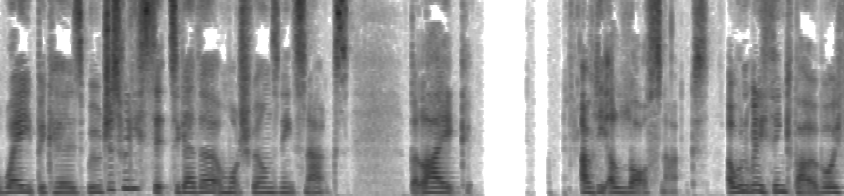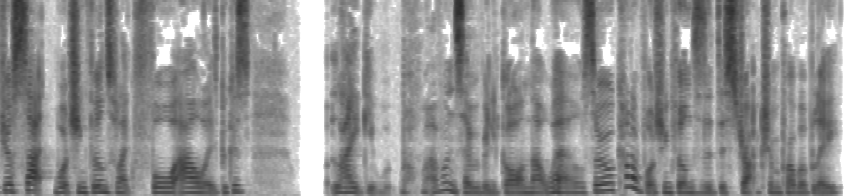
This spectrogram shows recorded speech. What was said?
weight because we would just really sit together and watch films and eat snacks. But like, I would eat a lot of snacks. I wouldn't really think about it, but if you're sat watching films for like four hours, because like I wouldn't say we really got on that well. So we were kind of watching films as a distraction, probably.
